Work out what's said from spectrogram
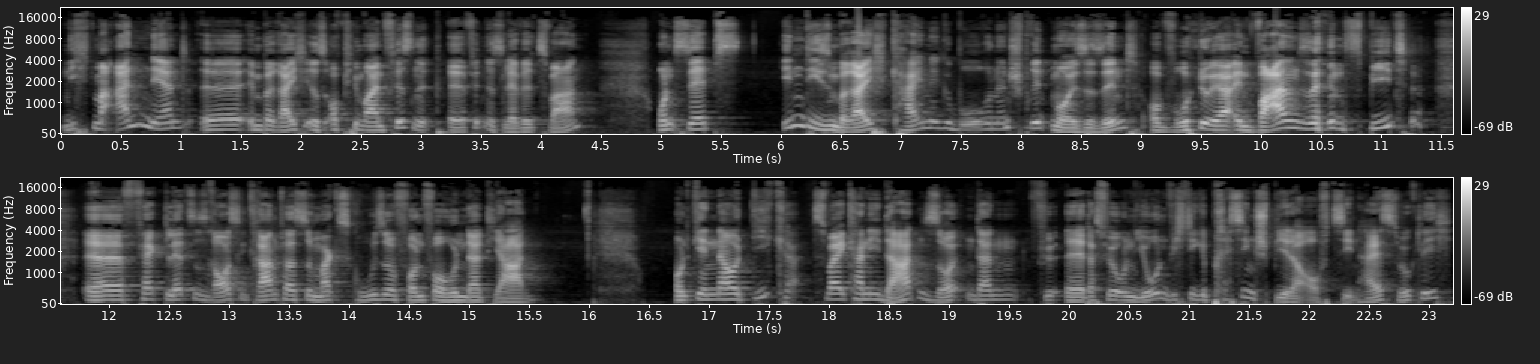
nicht mal annähernd äh, im Bereich ihres optimalen äh, Fitnesslevels waren und selbst in diesem Bereich keine geborenen Sprintmäuse sind, obwohl du ja ein Wahnsinn Speed äh, Fact letztens rausgekramt hast, so Max Kruse von vor 100 Jahren. Und genau die zwei Kandidaten sollten dann für, äh, das für Union wichtige Pressingspiele aufziehen. Heißt wirklich,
